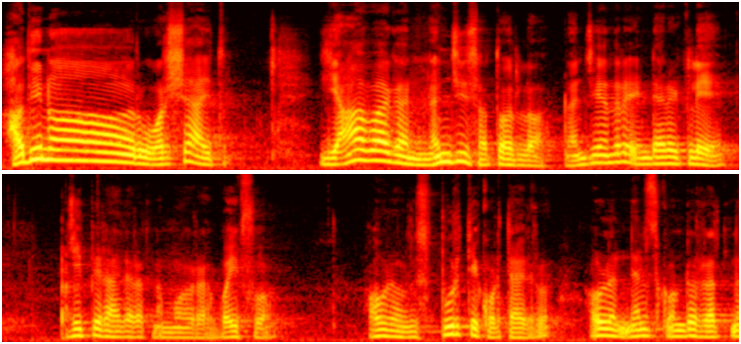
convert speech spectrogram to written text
ಹದಿನಾರು ವರ್ಷ ಆಯಿತು. ಯಾವಾಗ ನಂಜಿ ಸತ್ತೋದ್ಲೋ? ನಂಜಿ ಅಂದರೆ ಇಂಡೈರೆಕ್ಟ್ಲಿ ಜಿ ಪಿ ರಾಜರತ್ನಮ್ಮವರ ವೈಫು ಅವಳು ಅವಳು ಸ್ಫೂರ್ತಿ ಕೊಡ್ತಾಯಿದ್ರು ಅವಳನ್ನು ನೆನೆಸ್ಕೊಂಡು ರತ್ನ,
